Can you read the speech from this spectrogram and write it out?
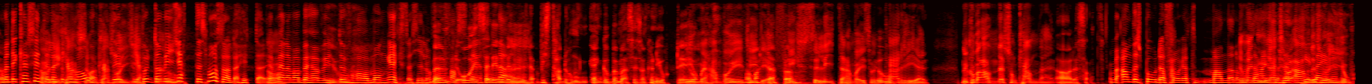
ja, men det kanske inte är Ja, lätt att komma de åt. kanske Det var är- De är jätte- jättesmå sådana där hytter. Jag Ja. menar man behöver ju inte Jo. ha många extra kilon för att fastna och i en sen sån är det där. visst hade hon en gubbe med sig som kunde gjort det? Jo men han var ju tydligen pytteliten, han var ju som en terrier. Nu kommer Anders som kan det här. Ja, det är sant. Men Anders borde ha frågat mannen om Ja, inte men han jag kunde tror Anders har gjort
